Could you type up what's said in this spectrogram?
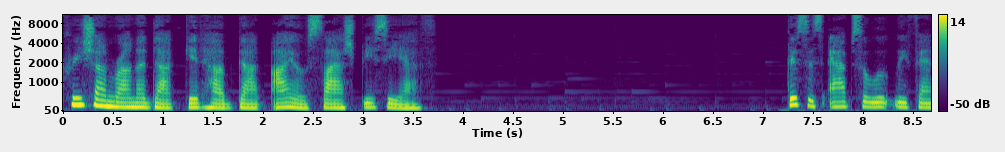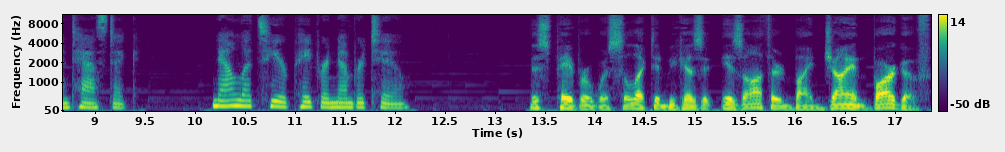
krishanrana.github.io slash bcf. This is absolutely fantastic. Now let's hear paper number two. This paper was selected because it is authored by Jayanth Bhargav,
